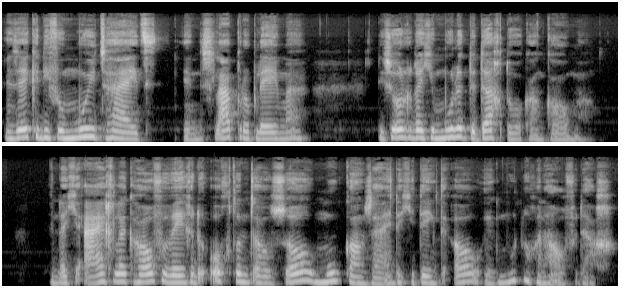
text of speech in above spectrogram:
En zeker die vermoeidheid en slaapproblemen, die zorgen dat je moeilijk de dag door kan komen. En dat je eigenlijk halverwege de ochtend al zo moe kan zijn dat je denkt: oh, ik moet nog een halve dag.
